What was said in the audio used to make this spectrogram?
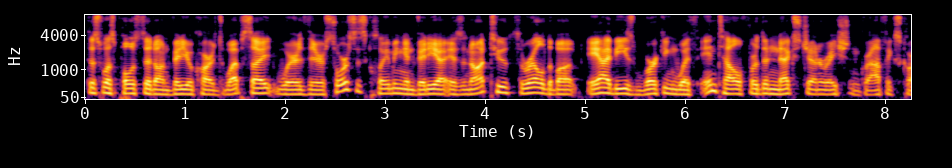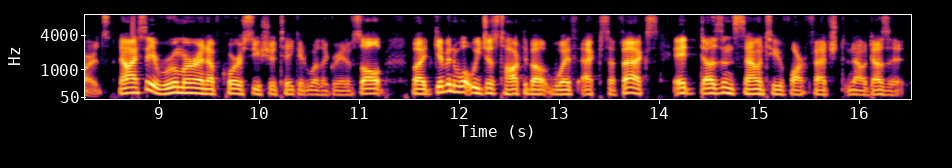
This was posted on VideoCardz website where their sources claiming Nvidia is not too thrilled about AIBs working with Intel for for the next generation graphics cards. Now I say rumor and of course you should take it with a grain of salt, but given what we just talked about with XFX, it doesn't sound too far-fetched now does it?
